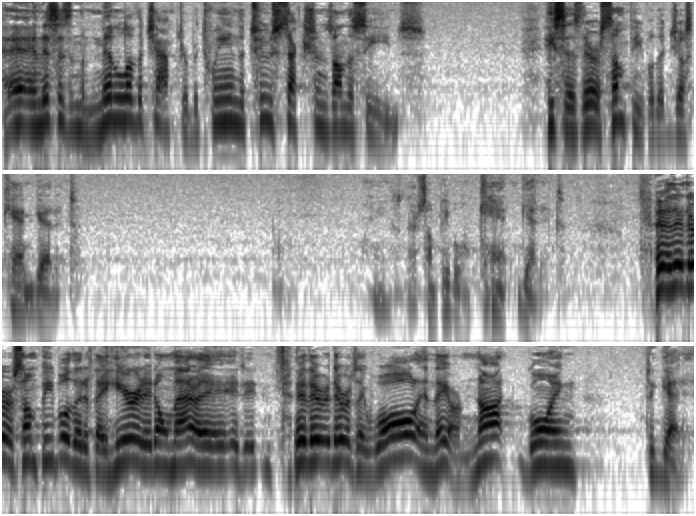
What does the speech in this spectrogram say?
And this is in the middle of the chapter, between the two sections on the seeds. He says there are some people that just can't get it. There are some people who can't get it. There, are some people that if they hear it, it don't matter. There, there is a wall, and they are not going to get it.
